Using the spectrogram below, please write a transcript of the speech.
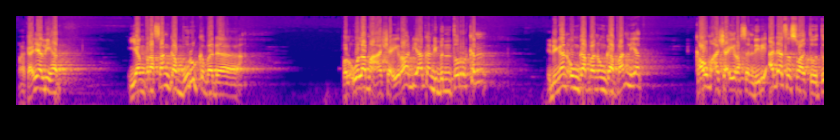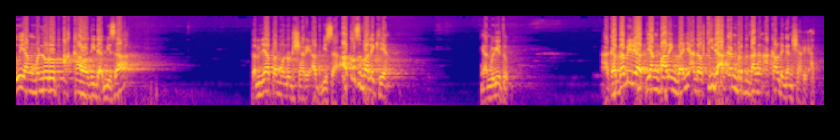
makanya lihat yang prasangka buruk kepada ulama Asy'ariyah dia akan dibenturkan dengan ungkapan-ungkapan lihat kaum Asy'ariyah sendiri ada sesuatu itu yang menurut akal tidak bisa ternyata menurut syariat bisa atau sebaliknya. Kan begitu? Akan nah, tapi lihat yang paling banyak adalah tidak akan bertentangan akal dengan syariat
